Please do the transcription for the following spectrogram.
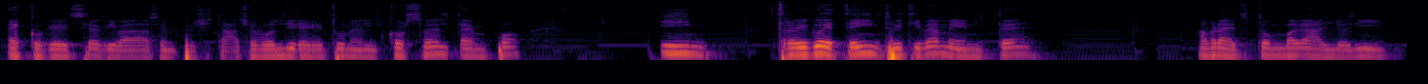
ecco che si arriva alla semplicità, cioè vuol dire che tu nel corso del tempo, in, tra virgolette, intuitivamente avrai tutto un bagaglio di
